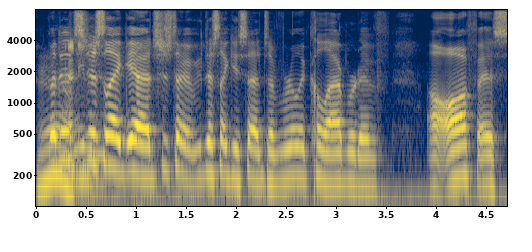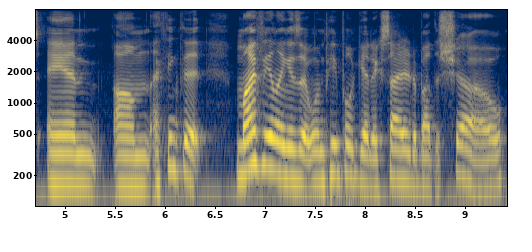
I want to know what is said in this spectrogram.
But it's just like yeah, it's just a just like you said, it's a really collaborative uh, office, and um, I think that my feeling is that when people get excited about the show,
